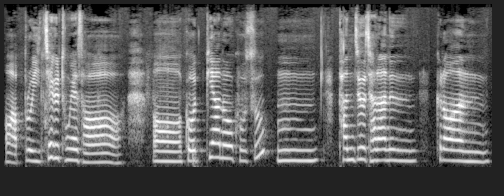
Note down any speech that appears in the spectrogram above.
어, 앞으로 이 책을 통해서, 어, 곧 피아노 고수? 음, 반주 잘하는 그런,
